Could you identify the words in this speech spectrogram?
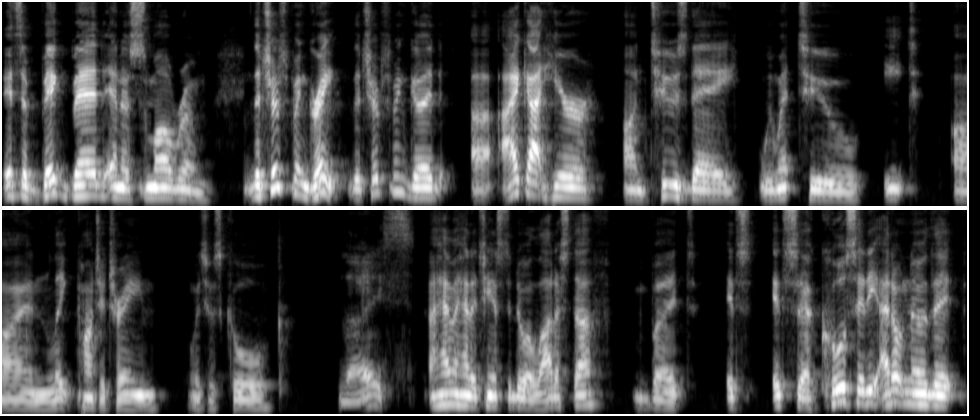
it's a big bed and a small room. The trip's been great. The trip's been good. Uh, I got here on Tuesday. We went to eat on Lake Pontchartrain which was cool. Nice. I haven't had a chance to do a lot of stuff, but it's it's a cool city. I don't know that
